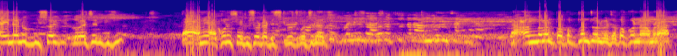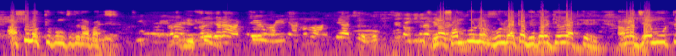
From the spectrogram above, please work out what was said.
আইনানুক বিষয় রয়েছেন কিছু তাই আমি এখনই সেই বিষয়টা ডিসক্লোজ করছি না। মানে আন্দোলন আন্দোলন ততক্ষণ চলবে যতক্ষণ না আমরা আসল লক্ষ্যে পৌঁছতে না পারছি। না সম্পূর্ণ ভুল ব্যাখ্যা ভিতরে কেউই আটকে নেই। আমরা যে মুহূর্তে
